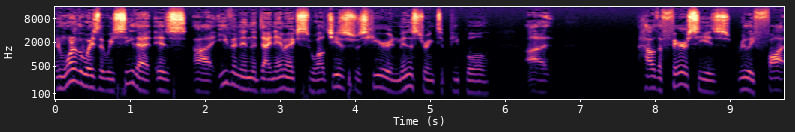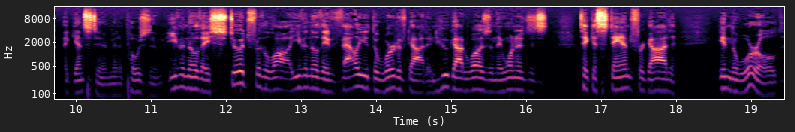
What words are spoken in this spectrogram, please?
And one of the ways that we see that is uh, even in the dynamics while Jesus was here and ministering to people, uh, how the Pharisees really fought against him and opposed him. Even though they stood for the law, even though they valued the Word of God and who God was, and they wanted to take a stand for God in the world,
